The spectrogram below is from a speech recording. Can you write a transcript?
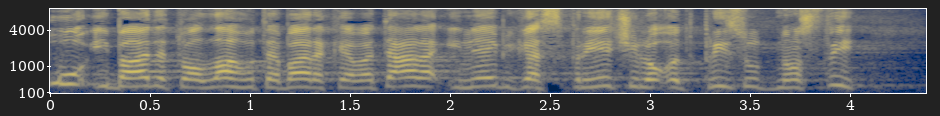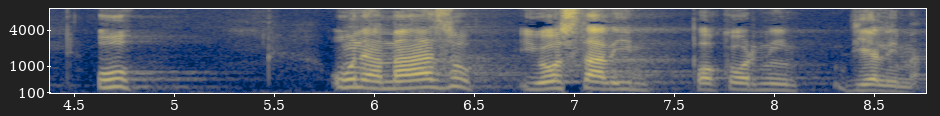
u ibadetu Allahu te bareke ve taala i ne bi ga spriječilo od prisutnosti u u namazu i ostalim pokornim dijelima.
